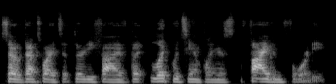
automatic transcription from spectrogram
So that's why it's at 35, but liquid sampling is 5 and 40.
